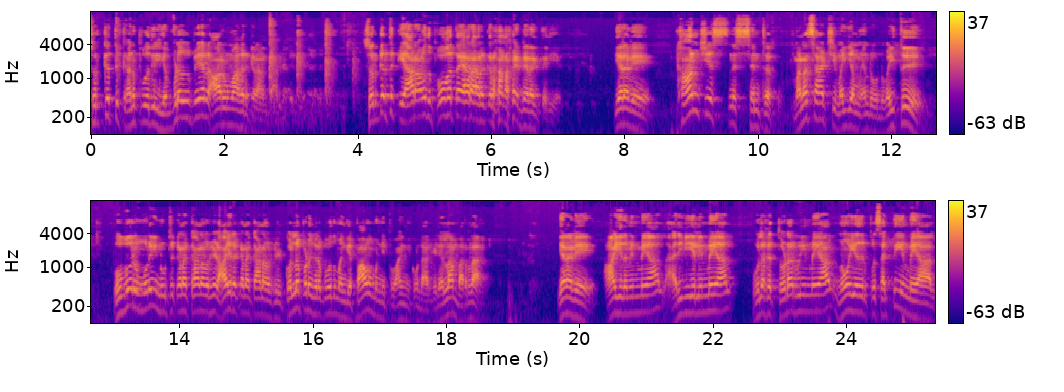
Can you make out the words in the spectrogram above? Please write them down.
சொர்க்கத்துக்கு அனுப்புவதில் எவ்வளவு பேர் ஆர்வமாக இருக்கிறான் சொர்க்கத்துக்கு யாராவது போக தயாராக இருக்கிறானா என்று எனக்கு தெரியும் எனவே கான்சியஸ்னஸ் சென்டர் மனசாட்சி மையம் என்று ஒன்று வைத்து ஒவ்வொரு முறை நூற்றுக்கணக்கானவர்கள் ஆயிரக்கணக்கானவர்கள் கொல்லப்படுகிற போதும் அங்கே பாவ மன்னிப்பு வாங்கி கொண்டார்கள். எல்லாம் வரலாறு. எனவே ஆயுதமின்மையால் அறிவியலின்மையால் உலக தொடர்பின்மையால் நோய் எதிர்ப்பு சக்தியின்மையால்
